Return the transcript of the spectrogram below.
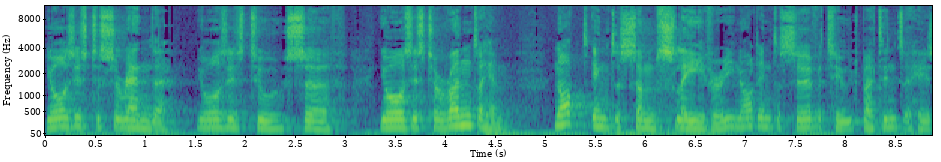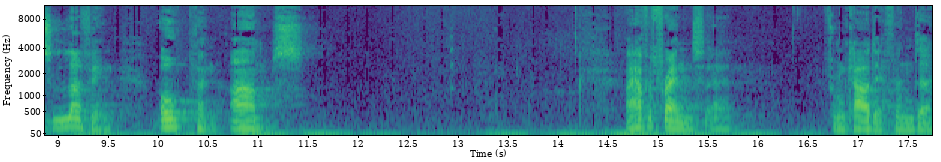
Yours is to surrender Yours is to serve. Yours is to run to Him, not into some slavery, not into servitude, but into His loving, open arms. I have a friend uh, from Cardiff, and uh,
